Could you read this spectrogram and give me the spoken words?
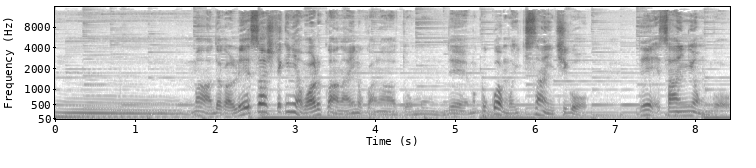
うんまあだからレース足的には悪くはないのかなと思うんで、まあ、ここはもう1315で345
